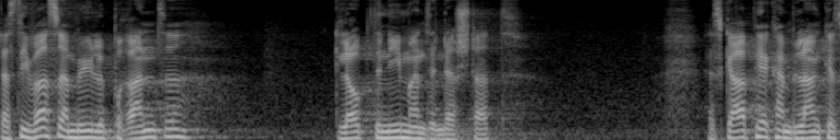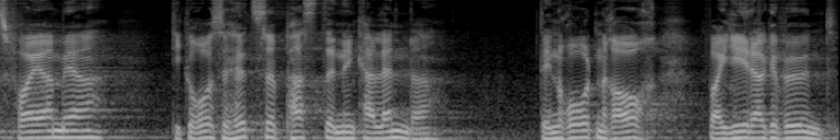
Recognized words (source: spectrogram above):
Dass die Wassermühle brannte, glaubte niemand in der Stadt. Es gab hier kein blankes Feuer mehr, die große Hitze passte in den Kalender. Den roten Rauch war jeder gewöhnt,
